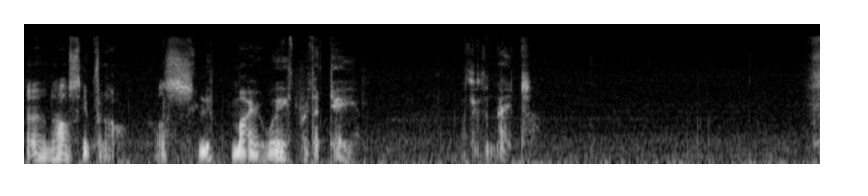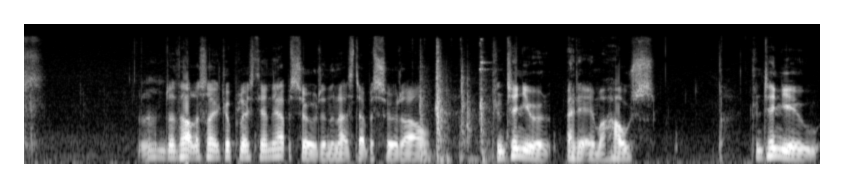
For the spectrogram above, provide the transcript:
And I'll sleep for now. I'll sleep my way through the day through the night. And that looks like a good place to end the episode. In the next episode, I'll continue editing my house, continue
